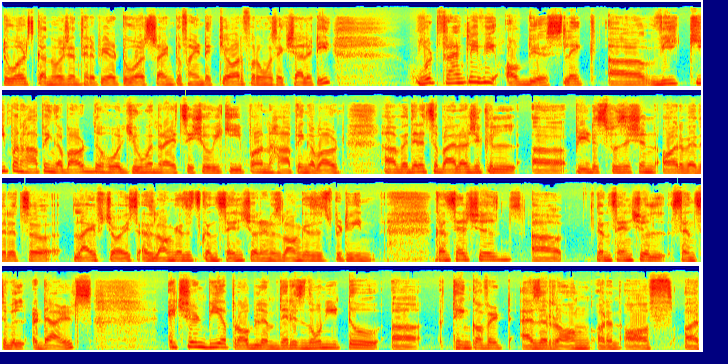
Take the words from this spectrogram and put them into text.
towards conversion therapy or towards trying to find a cure for homosexuality, would frankly be obvious. Like, uh, we keep on harping about the whole human rights issue. We keep on harping about uh, whether it's a biological uh, predisposition or whether it's a life choice, as long as it's consensual and as long as it's between consensual, uh, consensual, sensible adults. It shouldn't be a problem. There is no need to uh, think of it as a wrong or an off or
